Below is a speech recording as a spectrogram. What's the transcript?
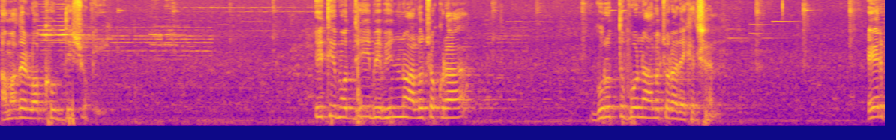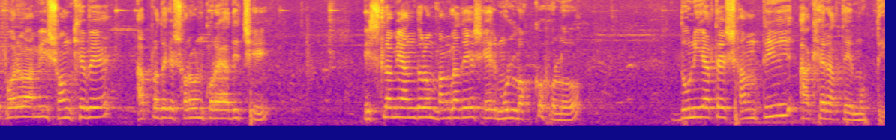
আমাদের লক্ষ্য উদ্দেশ্য কী? ইতিমধ্যেই বিভিন্ন আলোচকরা গুরুত্বপূর্ণ আলোচনা রেখেছেন। এরপরেও আমি সংক্ষেপে আপনাদেরকে স্মরণ করাইয়া দিচ্ছি, ইসলামী আন্দোলন বাংলাদেশ এর মূল লক্ষ্য হল দুনিয়াতে শান্তি, আখেরাতে মুক্তি।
